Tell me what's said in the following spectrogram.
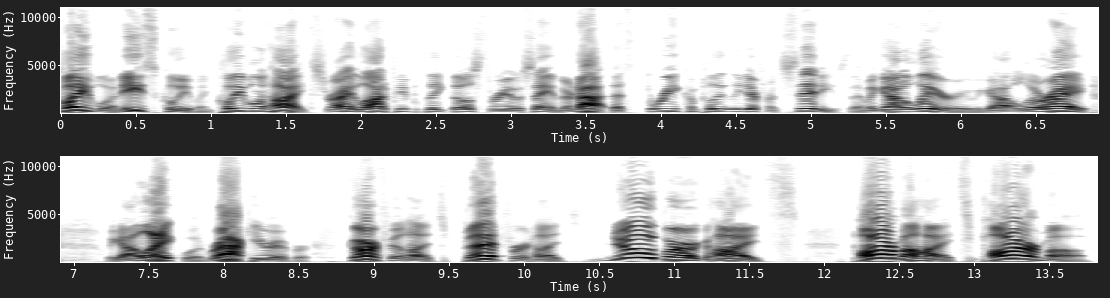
Cleveland, East Cleveland, Cleveland Heights, right? A lot of people think those three are the same. They're not. That's three completely different cities. Then we got Elyria, we got Lorain, we got Lakewood, Rocky River, Garfield Heights, Bedford Heights, Newburgh Heights. Parma Heights, Parma,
